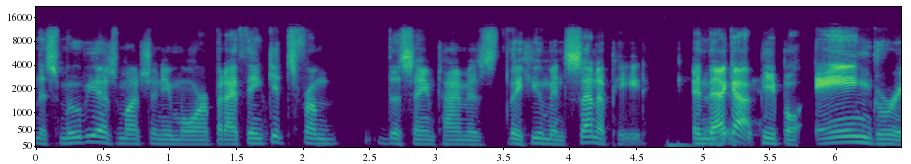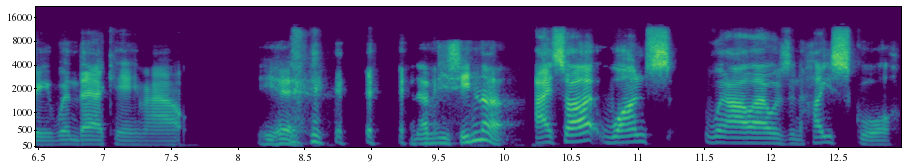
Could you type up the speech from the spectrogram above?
this movie as much anymore, but I think it's from the same time as the human centipede. And that got people angry when that came out. yeah. and have you seen that? I saw it once when I was in high school,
